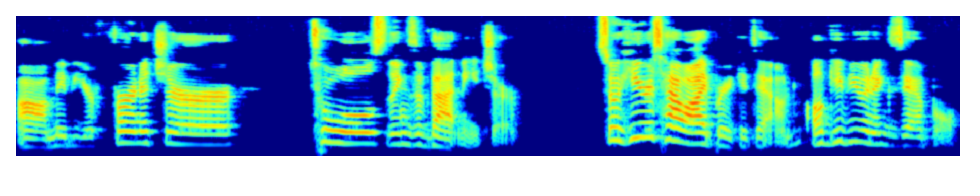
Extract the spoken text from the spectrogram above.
uh, maybe your furniture, tools, things of that nature. So here's how I break it down. I'll give you an example.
